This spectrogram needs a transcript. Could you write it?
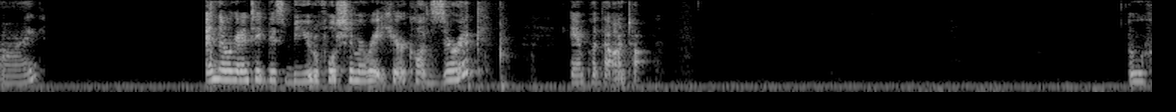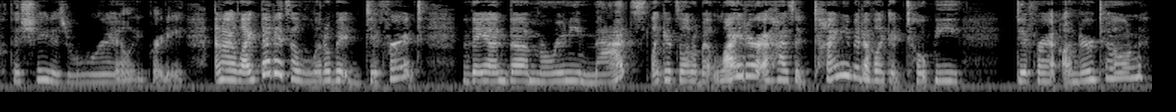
eye. And then we're gonna take this beautiful shimmer right here called Zurich and put that on top. Ooh, this shade is really pretty. And I like that it's a little bit different than the Maroony Mattes. Like it's a little bit lighter. It has a tiny bit of like a taupey different undertone.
